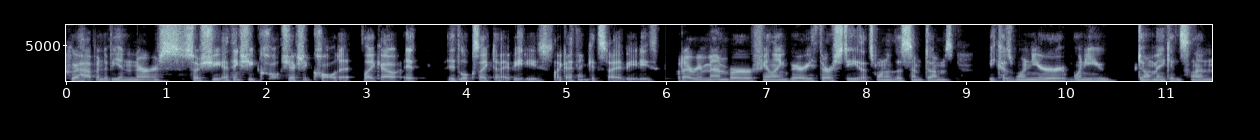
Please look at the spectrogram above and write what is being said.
who happened to be a nurse. So she i think she called she actually called it like oh, it it looks like diabetes. Like i think it's diabetes. But i remember feeling very thirsty. That's one of the symptoms because when you're when you don't make insulin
